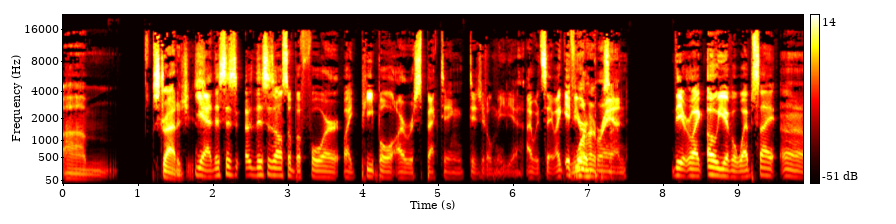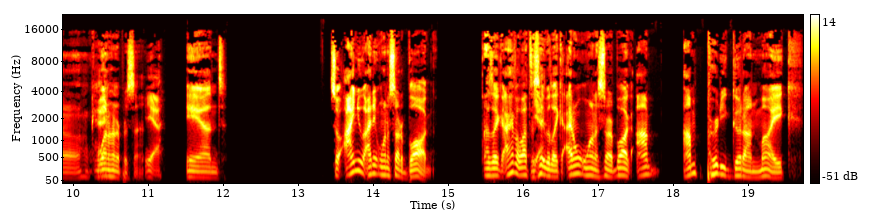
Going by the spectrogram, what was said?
um, strategies. Yeah, this is uh, this is also before like people are respecting digital media. I would say like if you're a 100%. brand, they're like, oh, you have a website. Oh, okay. one hundred percent. Yeah. And so I knew I didn't want to start a blog. I was like, I have a lot to say, but like, I don't want to start a blog. I'm I'm pretty good on mic,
